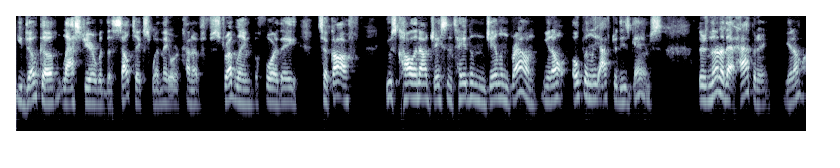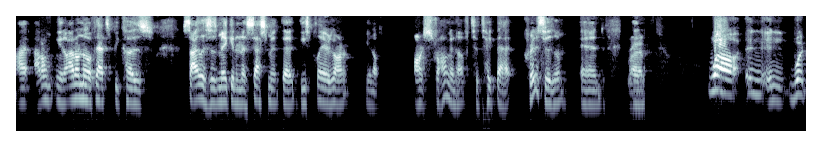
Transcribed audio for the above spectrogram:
Udoka last year with the Celtics when they were kind of struggling before they took off. He was calling out Jayson Tatum and Jaylen Brown, you know, openly after these games. There's none of that happening. You know, I, I don't, you know, I don't know if that's because Silas is making an assessment that these players aren't, you know, aren't strong enough to take that criticism and right. And, well, and and what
